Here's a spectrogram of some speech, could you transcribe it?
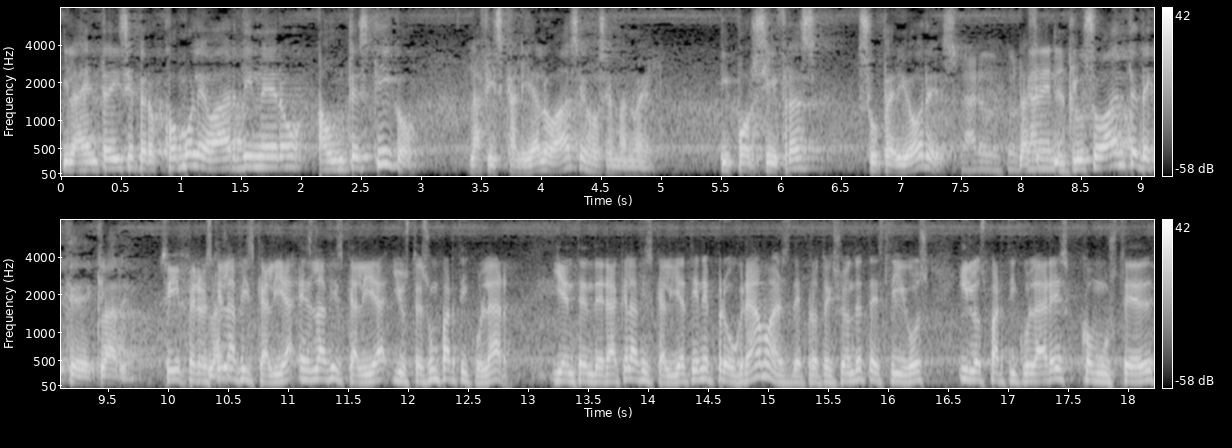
y la gente dice, pero ¿cómo le va a dar dinero a un testigo? La fiscalía lo hace, José Manuel y por cifras superiores. Claro, doctor incluso antes de que declaren. Sí, pero es que la fiscalía es la fiscalía y usted es un particular y entenderá que la fiscalía tiene programas de protección de testigos y los particulares como usted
